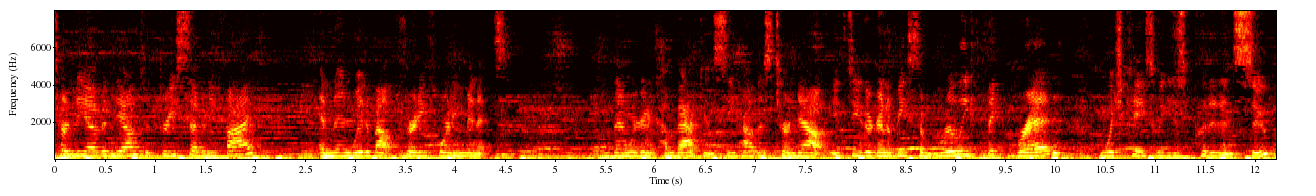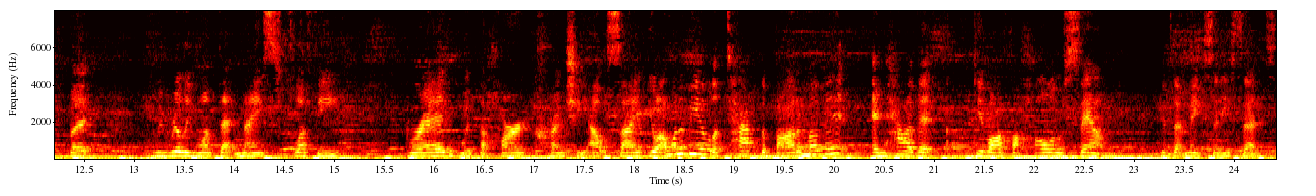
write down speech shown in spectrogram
turn the oven down to 375, and then wait about 30, 40 minutes. And then we're gonna come back and see how this turned out. It's either gonna be some really thick bread, in which case we can just put it in soup, but we really want that nice fluffy bread with the hard crunchy outside. You I wanna be able to tap the bottom of it and have it give off a hollow sound, if that makes any sense.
